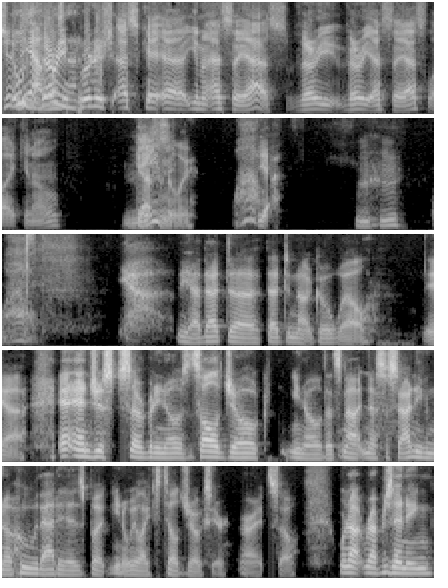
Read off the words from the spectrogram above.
It was yeah, very British SK, uh, you know, SAS, very very SAS like, you know. Amazing. definitely. Wow. Yeah. hmm Wow. Yeah, yeah, that uh, that did not go well. Yeah, and, and just so everybody knows, it's all a joke. You know, that's not necessary. I don't even know who that is, but you know, we like to tell jokes here. All right, so we're not representing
